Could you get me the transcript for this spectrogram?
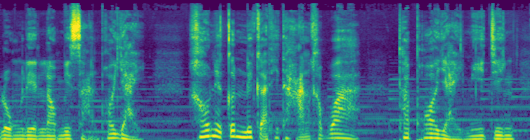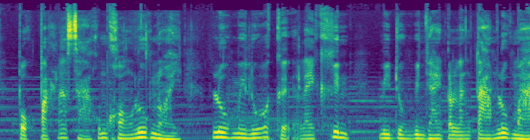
โรงเรียนเรามีศาลพ่อใหญ่ เขาเนี่ยก็นึกอธิษฐานครับว่า ถ้าพ่อใหญ่มีจริง ปกปักรักษาคุ้มครองลูกหน่อย ลูกไม่รู้ว่าเกิดอะไรขึ้น มีดวงวิญญาณกำลังตามลูกมา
